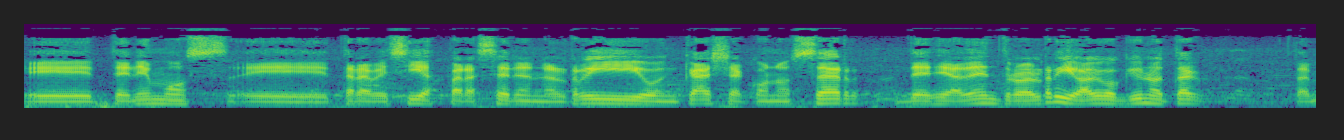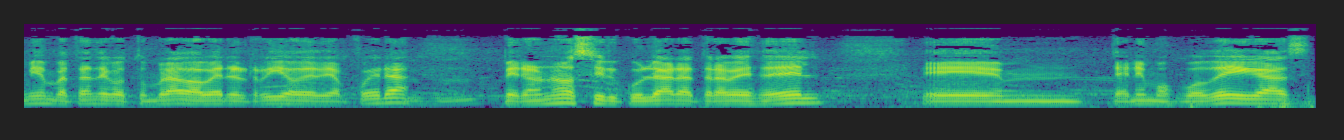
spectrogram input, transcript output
Eh, tenemos eh, travesías para hacer en el río, en calle, a conocer desde adentro del río, algo que uno está también bastante acostumbrado a ver el río desde afuera, pero no circular a través de él. Em, tenemos bodegas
